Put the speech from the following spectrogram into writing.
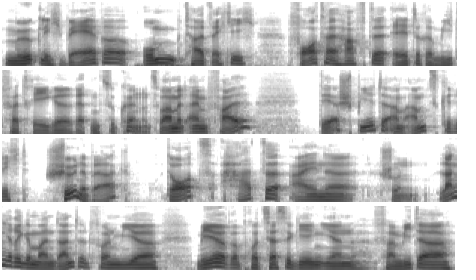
möglich wäre, um tatsächlich vorteilhafte ältere Mietverträge retten zu können. Und zwar mit einem Fall, der spielte am Amtsgericht Schöneberg. Dort hatte eine schon langjährige Mandantin von mir mehrere Prozesse gegen ihren Vermieter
